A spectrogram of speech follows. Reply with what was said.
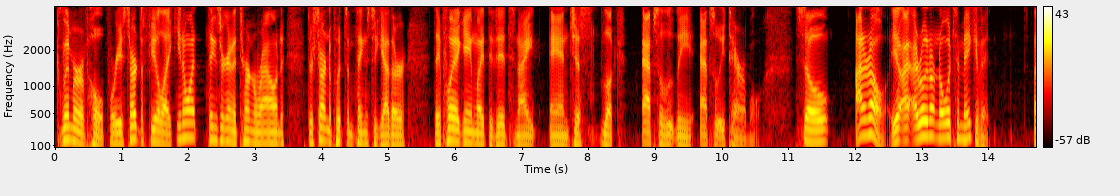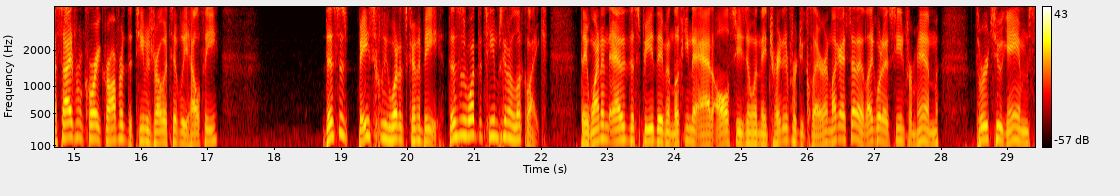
glimmer of hope where you start to feel like, you know what, things are going to turn around. They're starting to put some things together. They play a game like they did tonight and just look absolutely, absolutely terrible. So I don't know. You know, I, I really don't know what to make of it. Aside from Corey Crawford, the team is relatively healthy. This is basically what it's going to be. This is what the team's going to look like. They went and added the speed they've been looking to add all season when they traded for Duclair. And like I said, I like what I've seen from him through two games,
